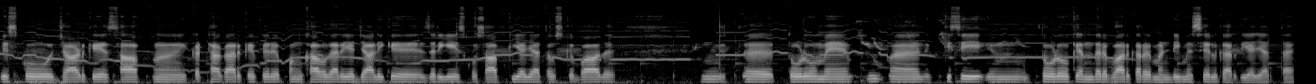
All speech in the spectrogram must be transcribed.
اس کو جھاڑ کے صاف اکٹھا کر کے پھر پنکھا وغیرہ یا جالی کے ذریعے اس کو صاف کیا جاتا ہے، اس کے بعد توڑوں میں کسی توڑوں کے اندر بھر کر منڈی میں سیل کر دیا جاتا ہے۔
